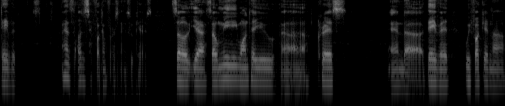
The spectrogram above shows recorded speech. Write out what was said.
David. I'll just say fucking first names. Who cares? So yeah, so me, Wanteu, uh, Chris, and uh, David, we fucking. Uh,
